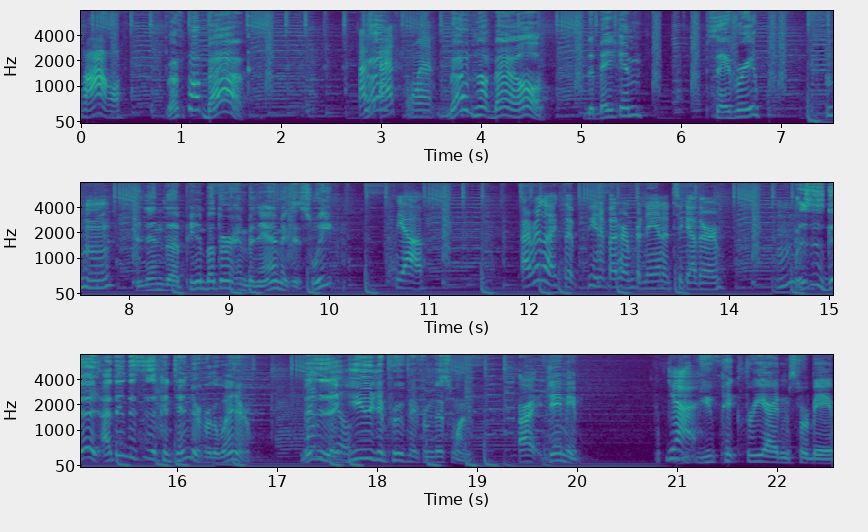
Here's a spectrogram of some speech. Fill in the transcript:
Wow. That's not bad. That's Yeah. excellent. That's not bad at all. The bacon, savory, mm-hmm. and then the peanut butter and banana makes it sweet. Yeah. I really like the peanut butter and banana together. This is good. I think this is a contender for the winner. This Thank is you. a huge improvement from this one. All right, Jamie, Yes. you pick three items for me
